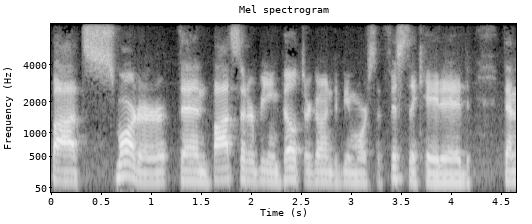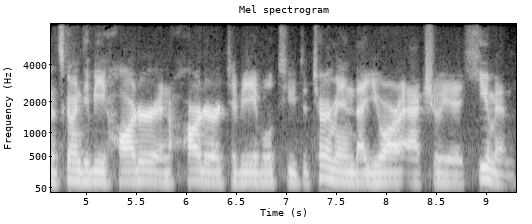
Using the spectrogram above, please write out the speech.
bots smarter, then bots that are being built are going to be more sophisticated. Then it's going to be harder and harder to be able to determine that you are actually a human.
